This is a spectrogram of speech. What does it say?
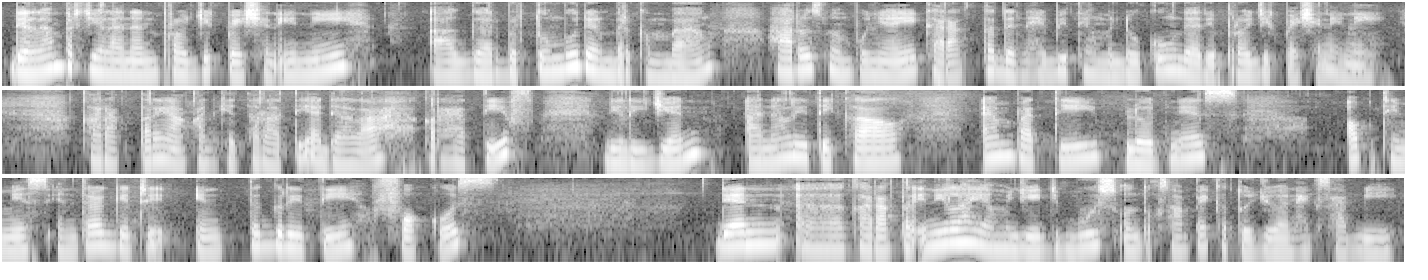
Dalam perjalanan Project Passion ini, agar bertumbuh dan berkembang, harus mempunyai karakter dan habit yang mendukung dari Project Passion ini. Karakter yang akan kita latih adalah kreatif, diligent, analytical, empathy, boldness, optimis, integrity, integrity fokus, dan e, karakter inilah yang menjadi bus untuk sampai ke tujuan Heksabi.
